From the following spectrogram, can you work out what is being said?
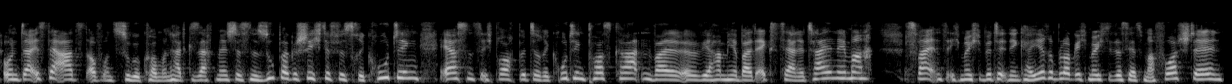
Und da ist der Arzt auf uns zugekommen und hat gesagt, Mensch, das ist eine super Geschichte fürs Recruiting. Recruiting. Erstens, ich brauche bitte Recruiting-Postkarten, weil äh, wir haben hier bald externe Teilnehmer. Zweitens, ich möchte bitte in den Karriereblog, ich möchte das jetzt mal vorstellen.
